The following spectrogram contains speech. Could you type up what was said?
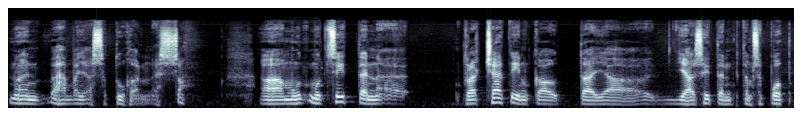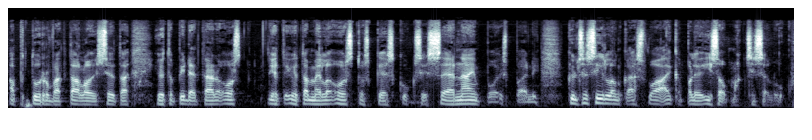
noin vähän vajassa tuhannessa. Mutta mut sitten tuolla chatin kautta ja, ja sitten tämmöisissä pop-up-turvataloissa, joita, joita, pidetään, ost, joita, meillä on ostoskeskuksissa ja näin poispäin, niin kyllä se silloin kasvaa aika paljon isommaksi se luku.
